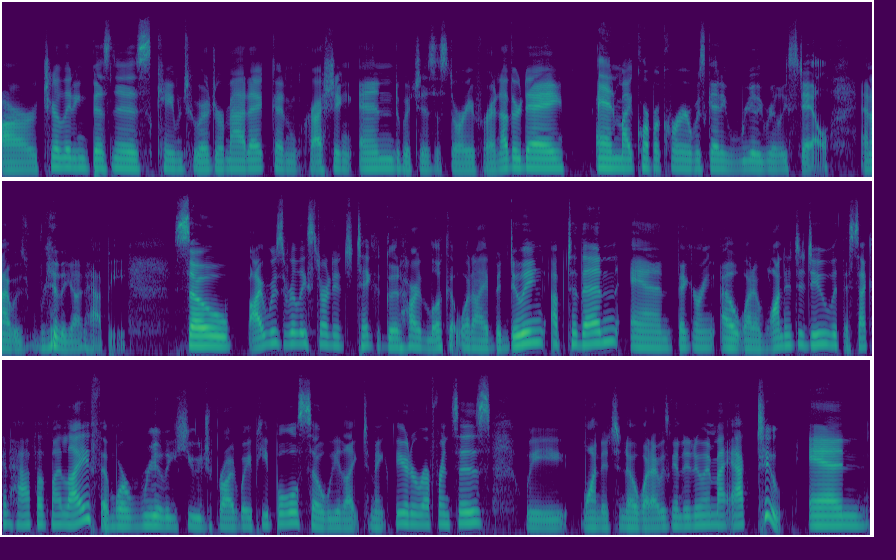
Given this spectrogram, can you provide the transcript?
Our cheerleading business came to a dramatic and crashing end, which is a story for another day. And my corporate career was getting really, really stale, and I was really unhappy. So I was really started to take a good hard look at what I had been doing up to then and figuring out what I wanted to do with the second half of my life. And we're really huge Broadway people, so we like to make theater references. We wanted to know what I was going to do in my act two. And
